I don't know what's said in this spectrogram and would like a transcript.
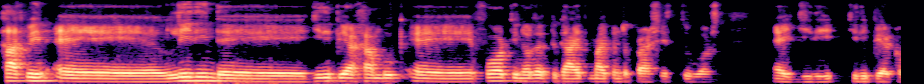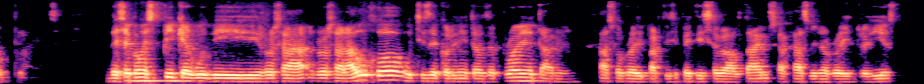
has been uh, leading the GDPR handbook uh, effort in order to guide microenterprises towards GDPR compliance. The second speaker will be Rosa, Rosa Araujo, which is the coordinator of the project and has already participated several times and has been already introduced.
